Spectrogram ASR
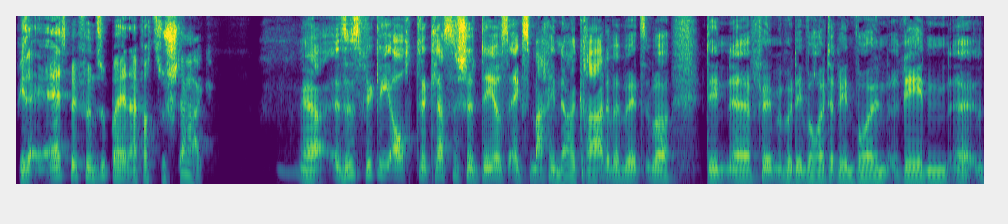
wie gesagt, er ist mir für einen Superhelden einfach zu stark. Ja, es ist wirklich auch der klassische Deus Ex Machina. Gerade wenn wir jetzt über den äh, Film, über den wir heute reden wollen, reden, äh,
